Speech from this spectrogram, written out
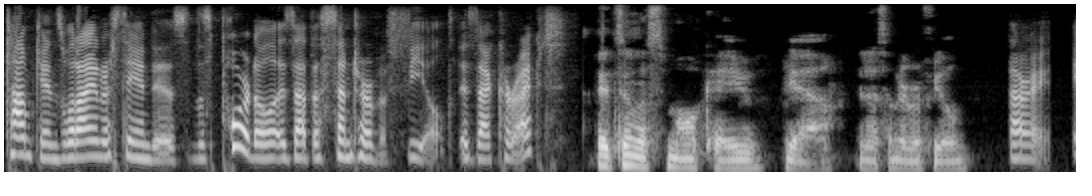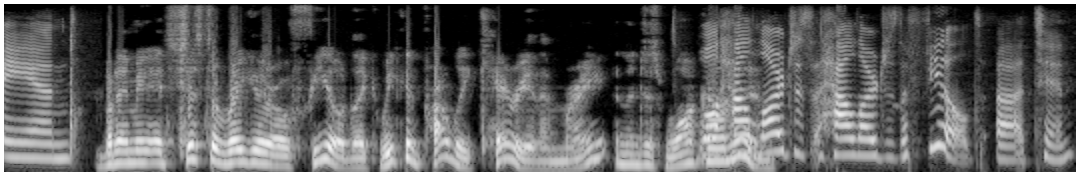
Tompkins, what I understand is this portal is at the center of a field. Is that correct? It's in a small cave, yeah, in the center of a field. All right. And But I mean, it's just a regular old field. Like we could probably carry them, right? And then just walk well, on how in. large is how large is the field, uh, Tin?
